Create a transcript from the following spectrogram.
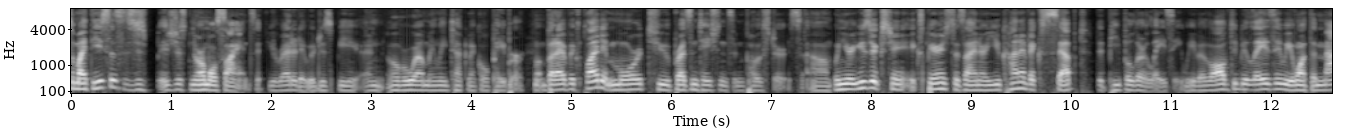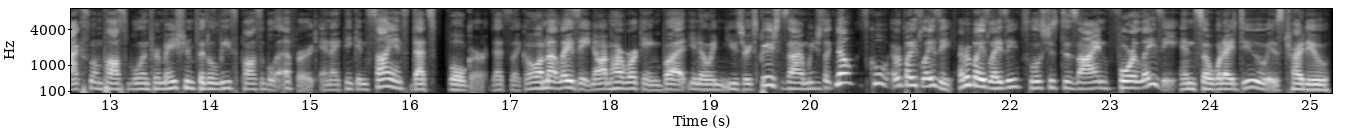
So my thesis is just is just normal science. If you read it, it would just be an overwhelmingly technical paper. But I've applied it more to presentations and posters. Um, when you're a user experience designer, you kind of accept that people are lazy. We've evolved to be lazy. We want the maximum possible information for the least possible effort. And I think in science, that's vulgar. That's like, oh, I'm not lazy. No, I'm hardworking. But you know, in user experience design, we just like, no, it's cool. Everybody's lazy. Everybody's lazy. So let's just design for lazy. And so what I do is try to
